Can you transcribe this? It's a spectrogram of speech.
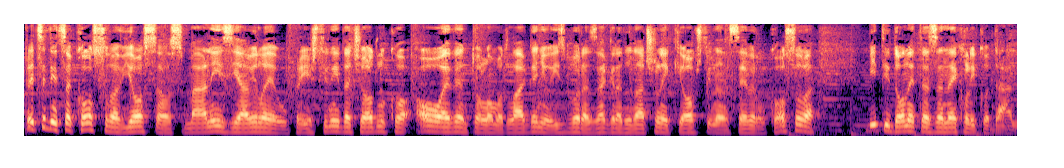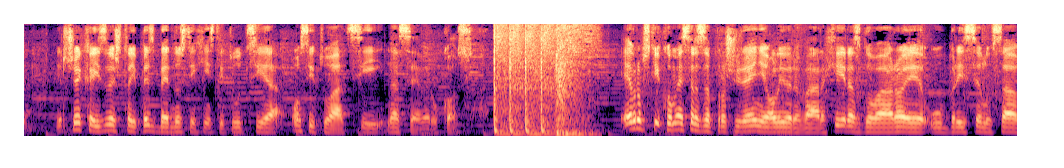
Predsednica Kosova Vjosa Osmani izjavila je u Prištini da će odluko o eventualnom odlaganju izbora za gradonačelnike opština na severu Kosova biti doneta za nekoliko dana, jer čeka izveštaj bezbednostnih institucija o situaciji na severu Kosova. Evropski komesar za proširenje Oliver Varhej razgovarao je u Briselu sa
